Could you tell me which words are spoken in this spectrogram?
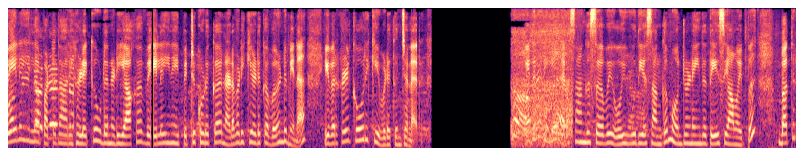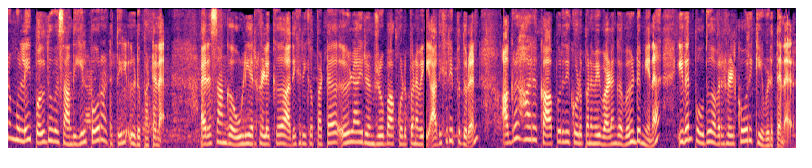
வேலையில்லா பட்டதாரிகளுக்கு உடனடியாக வேலையினை பெற்றுக் கொடுக்க நடவடிக்கை எடுக்க வேண்டும் என இவர்கள் கோரிக்கை விடுக்கின்றனர். இதனிடையே அரசாங்க சேவை ஓய்வூதிய சங்கம் ஒன்றிணைந்த தேசிய அமைப்பு பத்திரமுல்லை பொல்துவ சாந்தியில் போராட்டத்தில் ஈடுபட்டனர் அரசாங்க ஊழியர்களுக்கு அதிகரிக்கப்பட்ட ஏழாயிரம் ரூபாய் கொடுப்பனவை அதிகரிப்பதுடன் அக்ரஹார காப்புறுதி கொடுப்பனவை வழங்க வேண்டும் என இதன்போது அவர்கள் கோரிக்கை விடுத்தனர்.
